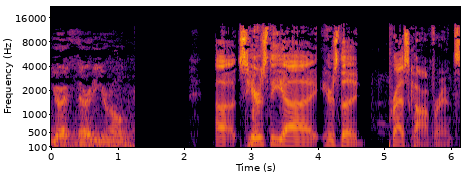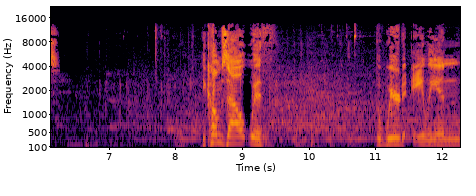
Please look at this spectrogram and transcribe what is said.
You're a 30 year old. Uh, so here's the uh, here's the press conference. He comes out with the weird alien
